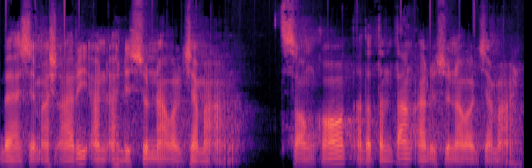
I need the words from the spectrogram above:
Mbah Hasim Ash'ari an ahli sunnah wal jamaah. Songkot atau tentang ahli sunnah wal jamaah.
